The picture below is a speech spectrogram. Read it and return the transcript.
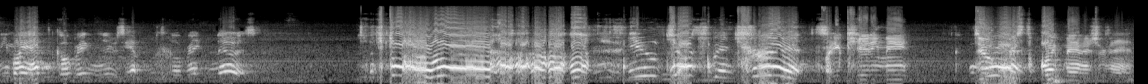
He might have to go break the news. Yep, let's go break the news. You've just been tripped! Are you kidding me? Dude, where's the bike manager man?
